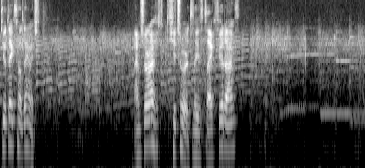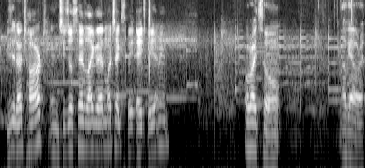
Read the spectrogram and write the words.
Still takes no damage. I'm sure I hit her at least like a few times. Is it that hard? And she just had like that much XP, HP, I mean. Alright, so... Okay, alright.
